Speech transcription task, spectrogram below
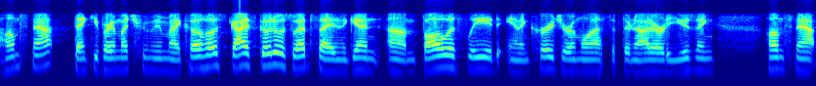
HomeSnap, thank you very much for being my co-host. Guys, go to his website and again um, follow his lead and encourage your MLS if they're not already using HomeSnap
